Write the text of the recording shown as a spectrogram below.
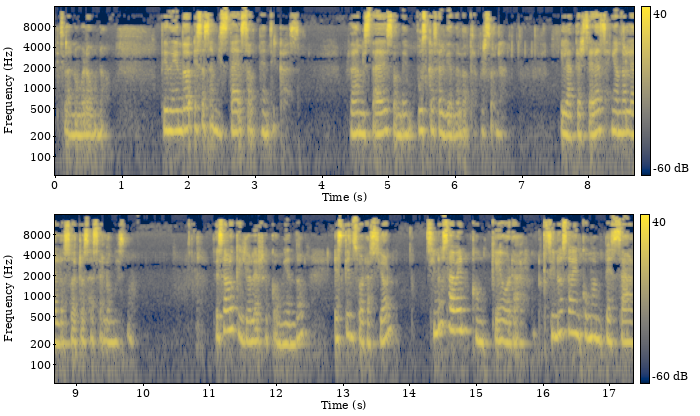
que es la número uno, teniendo esas amistades auténticas, ¿verdad? amistades donde buscas el bien de la otra persona y la tercera enseñándole a los otros a hacer lo mismo. Entonces, algo que yo les recomiendo es que en su oración, si no saben con qué orar, si no saben cómo empezar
